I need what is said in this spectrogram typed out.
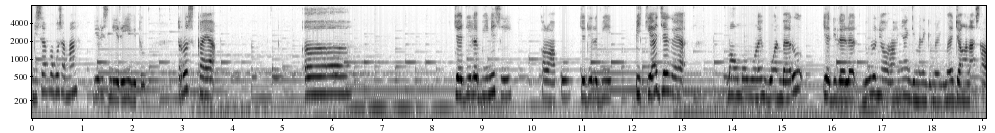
bisa fokus sama diri sendiri gitu. Terus kayak eh jadi lebih ini sih kalau aku jadi lebih picky aja kayak mau mau mulai hubungan baru ya dilihat dulu nih orangnya gimana gimana gimana. Jangan asal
